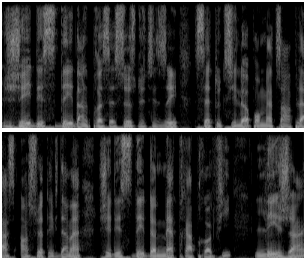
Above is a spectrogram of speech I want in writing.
j'ai décidé dans le processus d'utiliser cet outil-là pour mettre ça en place. Ensuite, évidemment, j'ai décidé de mettre à profit les gens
